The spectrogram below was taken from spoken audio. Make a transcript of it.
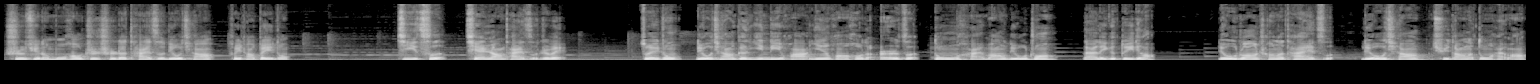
失去了母后支持的太子刘强非常被动，几次谦让太子之位，最终刘强跟阴丽华阴皇后的儿子东海王刘庄来了一个对调，刘庄成了太子，刘强去当了东海王。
